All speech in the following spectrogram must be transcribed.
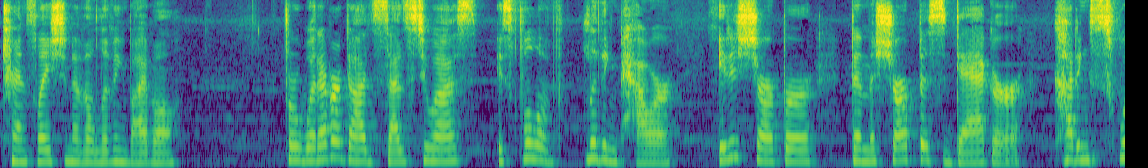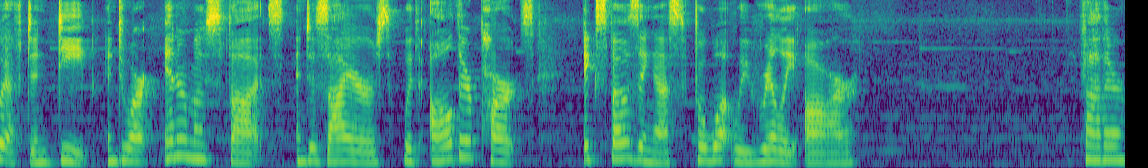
translation of the Living Bible. For whatever God says to us is full of living power. It is sharper than the sharpest dagger, cutting swift and deep into our innermost thoughts and desires with all their parts, exposing us for what we really are. Father,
